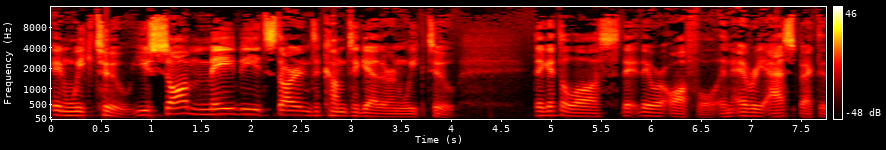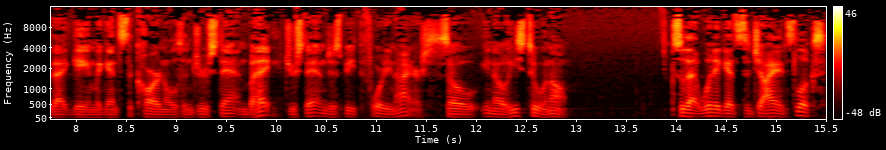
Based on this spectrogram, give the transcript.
in week two. You saw maybe it's starting to come together in week two. They get the loss. They, they were awful in every aspect of that game against the Cardinals and Drew Stanton. But hey, Drew Stanton just beat the 49ers. So, you know, he's 2 and 0. So that win against the Giants looks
